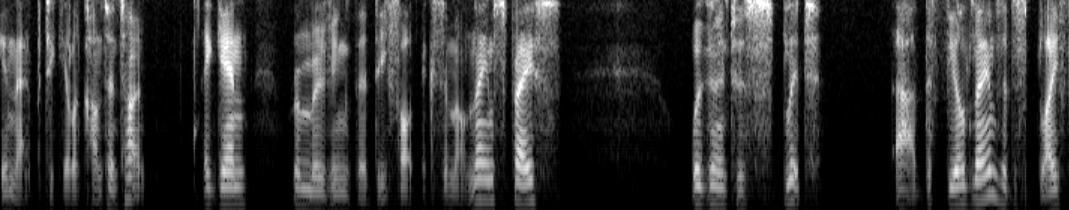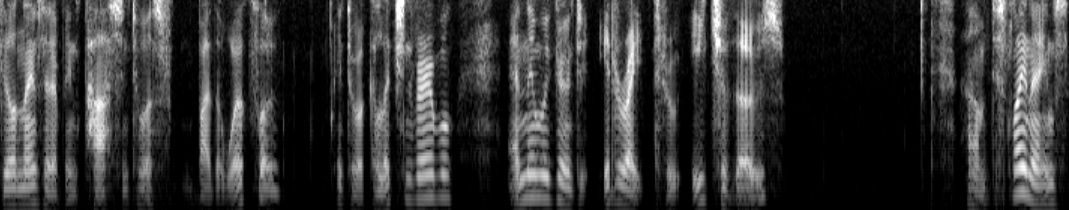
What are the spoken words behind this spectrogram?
in that particular content type. Again, removing the default XML namespace. We're going to split uh, the field names, the display field names that have been passed into us by the workflow into a collection variable, and then we're going to iterate through each of those um, display names,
